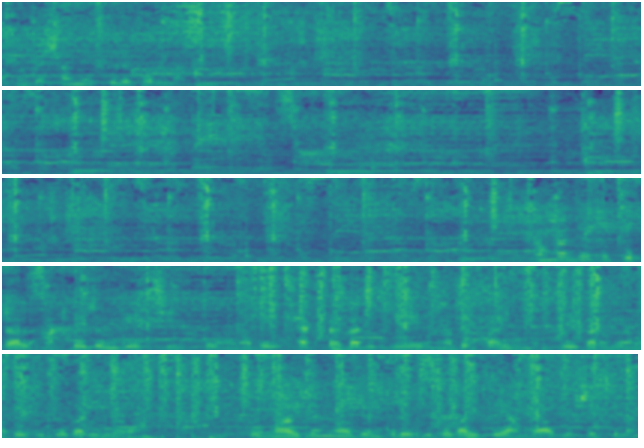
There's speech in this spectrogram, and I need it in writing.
আপনাদের সামনে তুলে ধরলাম। আমরা যেহেতু টোটাল আঠেরো জন গেছি, তো আমাদের একটা গাড়িতে আমাদের হয়নি সেই কারণে আমাদের দুটো গাড়ি নেওয়া। তো নয়জন নয়জন করে দুটো গাড়িতে আমরা বসেছিলাম।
